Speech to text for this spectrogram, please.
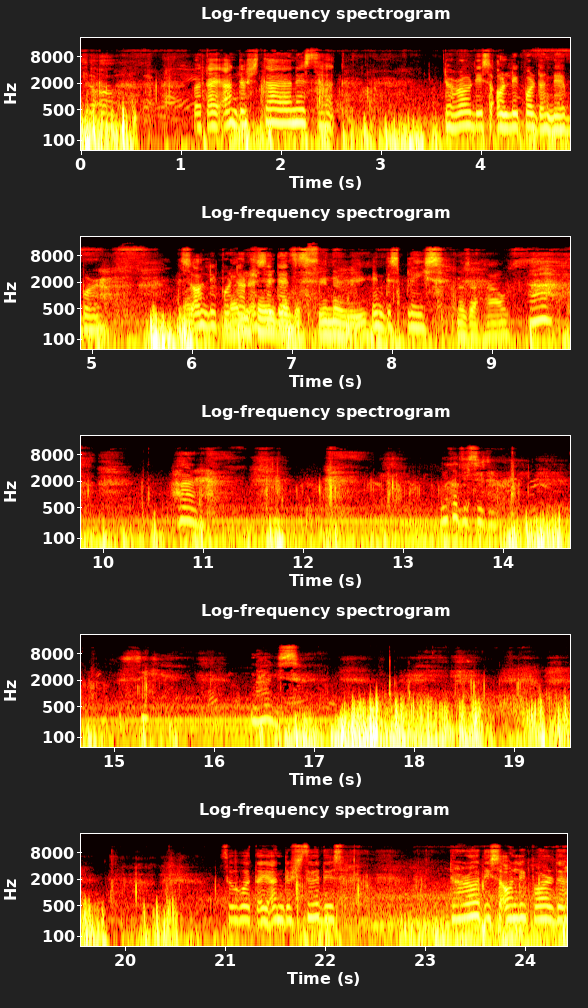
So, but I understand is that the road is only for the neighbor. It's Let- only for the me show you guys the residents scenery. in this place. There's a house. Ah, her. Look at this. See? Nice. So what I understood is the road is only for the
